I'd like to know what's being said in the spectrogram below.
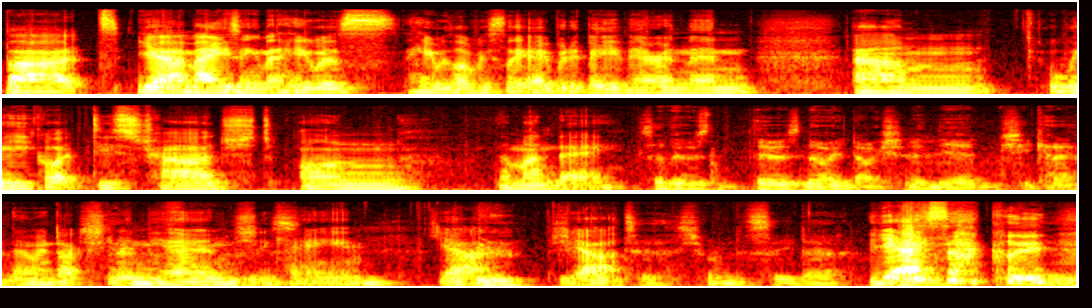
but yeah, amazing that he was he was obviously able to be there. And then um, we got discharged on the Monday. So there was there was no induction in the end. She came. No induction came in the end. She came. Yeah. She yeah. wanted to, she wanted to see dad. Yeah, exactly. Mm.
